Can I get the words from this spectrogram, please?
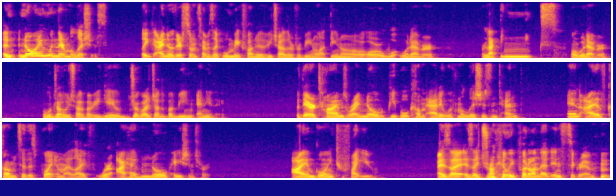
and knowing when they're malicious like I know there's sometimes like we'll make fun of each other for being Latino or, or whatever, or Latinx or whatever. We'll joke each other about being gay. We'll joke about each other about being anything. But there are times where I know people come at it with malicious intent, and I have come to this point in my life where I have no patience for it. I am going to fight you. As I as I drunkenly put on that Instagram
